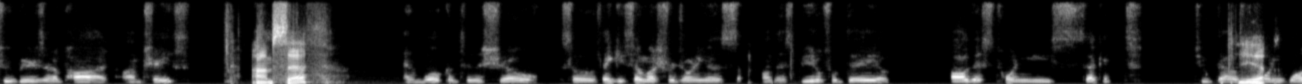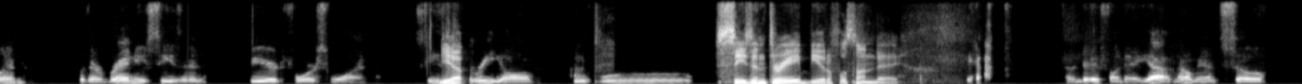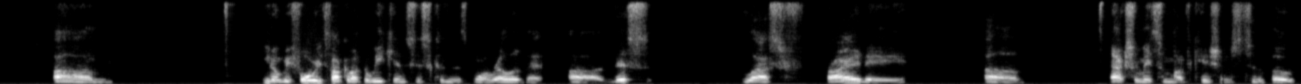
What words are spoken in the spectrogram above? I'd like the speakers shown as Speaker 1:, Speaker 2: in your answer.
Speaker 1: Two Beers in a Pod. I'm Chase,
Speaker 2: I'm Seth.
Speaker 1: and welcome to the show. So, thank you so much for joining us on this beautiful day of August 22nd, 2021, with our brand new season, Beard Force One. Season
Speaker 2: Yep.
Speaker 1: three, y'all. Woo.
Speaker 2: Season three, beautiful Sunday. Yeah.
Speaker 1: Sunday fun day. Yeah, no man. So um you know, before we talk about the weekends just because it's more relevant, uh this last Friday um actually made some modifications to the boat.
